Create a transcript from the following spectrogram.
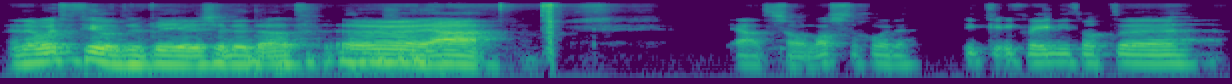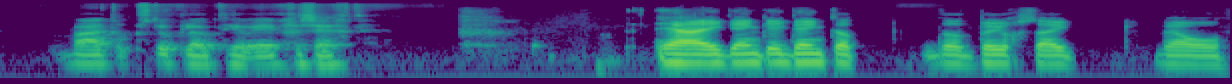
En dan wordt het heel dubieus, inderdaad. Eh, ja. ja, het zal lastig worden. Ik, ik weet niet wat, eh, waar het op stuk loopt, heel eerlijk gezegd. Ja, ik denk, ik denk dat, dat Beugelsdijk wel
